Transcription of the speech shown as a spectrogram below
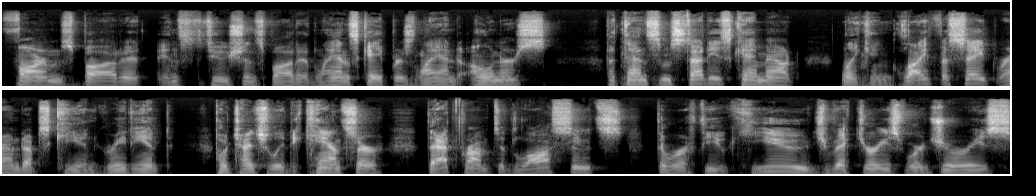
Farms bought it, institutions bought it, landscapers, landowners. But then some studies came out linking glyphosate, Roundup's key ingredient, potentially to cancer. That prompted lawsuits. There were a few huge victories where juries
